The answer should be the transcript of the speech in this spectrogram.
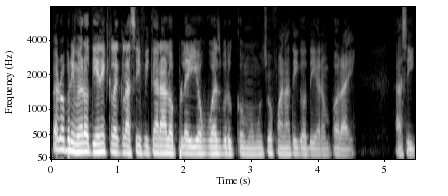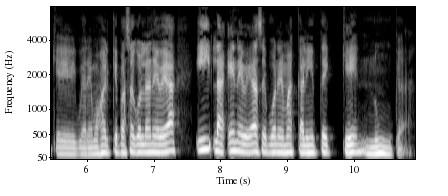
pero primero tiene que clasificar a los playoffs Westbrook, como muchos fanáticos dijeron por ahí. Así que veremos a ver qué pasa con la NBA y la NBA se pone más caliente que nunca.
